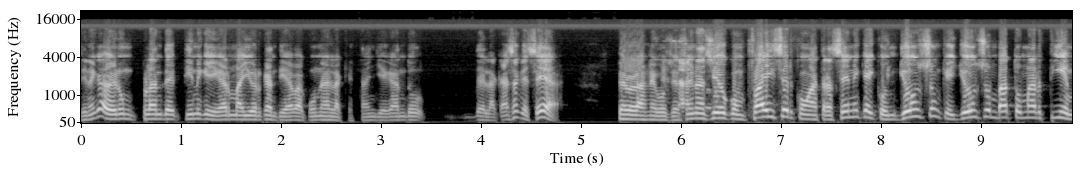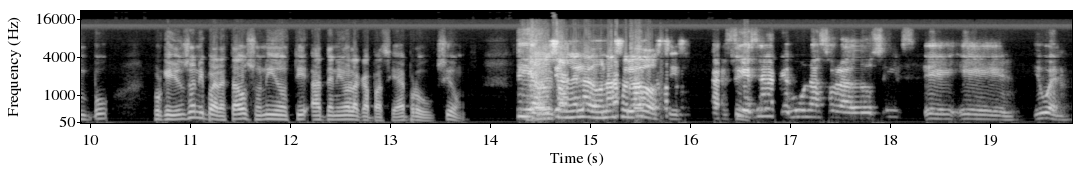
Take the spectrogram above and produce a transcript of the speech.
tiene que haber un plan de, tiene que llegar mayor cantidad de vacunas a las que están llegando de la casa que sea. Pero las negociaciones han sido con Pfizer, con AstraZeneca y con Johnson, que Johnson va a tomar tiempo, porque Johnson ni para Estados Unidos ha tenido la capacidad de producción. Sí, Johnson es la de una sola dosis. Sí, esa es la que es una sola dosis. Eh, eh, y bueno,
